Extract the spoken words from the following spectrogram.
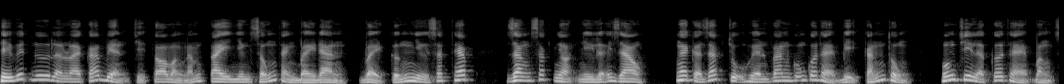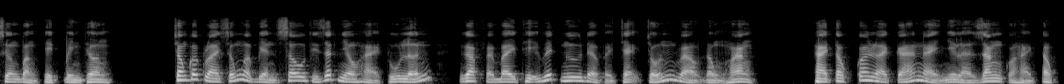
Thị huyết ngư là loài cá biển chỉ to bằng nắm tay nhưng sống thành bầy đàn, vảy cứng như sắt thép, răng sắc nhọn như lưỡi dao. Ngay cả giáp trụ huyền văn cũng có thể bị cắn thủng, huống chi là cơ thể bằng xương bằng thịt bình thường. Trong các loài sống ở biển sâu thì rất nhiều hải thú lớn, gặp phải bầy thị huyết ngư đều phải chạy trốn vào đồng hoang. Hải tộc coi loài cá này như là răng của hải tộc.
